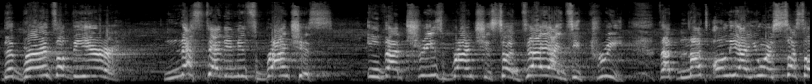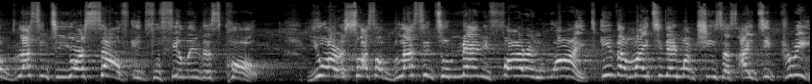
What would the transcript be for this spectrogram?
The birds of the air nested in its branches in that tree's branches. So today I decree that not only are you a source of blessing to yourself in fulfilling this call, You are a source of blessing to many far and wide. In the mighty name of Jesus, I decree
